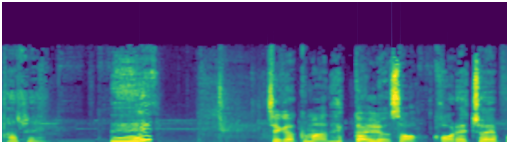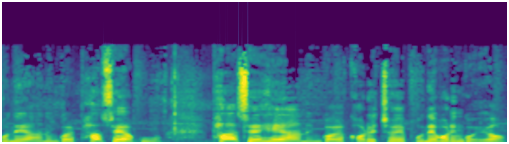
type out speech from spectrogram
파쇄. 네? 제가 그만 헷갈려서 거래처에 보내야 하는 걸 파쇄하고 파쇄해야 하는 걸 거래처에 보내버린 거예요.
